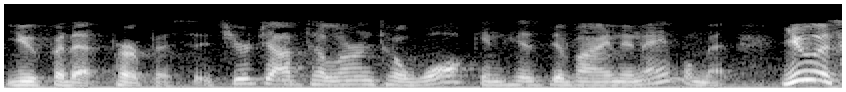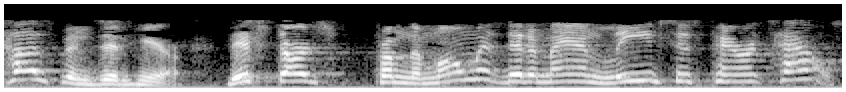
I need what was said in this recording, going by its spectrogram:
you for that purpose. It's your job to learn to walk in His divine enablement. You, as husbands in here, this starts from the moment that a man leaves his parents' house.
